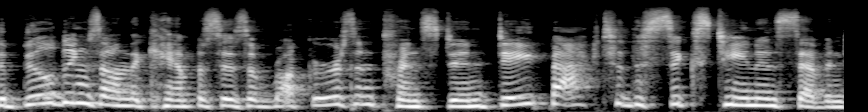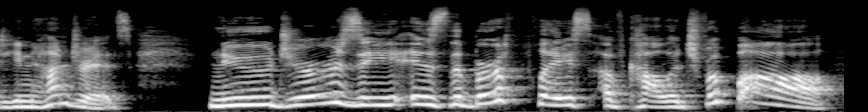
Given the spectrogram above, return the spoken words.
The buildings on the campuses of Rutgers and Princeton date back to the 16 and 1700s. New Jersey is the birthplace of college football,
